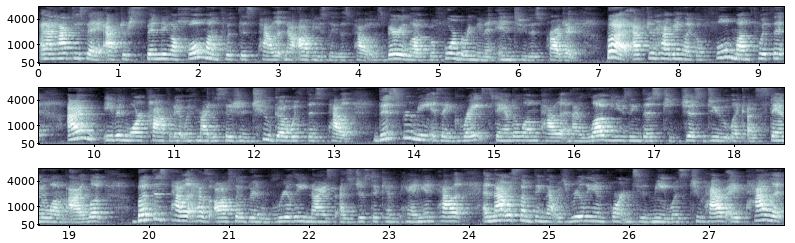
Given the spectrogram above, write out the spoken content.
And I have to say, after spending a whole month with this palette, now obviously this palette was very loved before bringing it into this project, but after having like a full month with it, I'm even more confident with my decision to go with this palette. This for me is a great standalone palette and I love using this to just do like a standalone eye look. But this palette has also been really nice as just a companion palette. And that was something that was really important to me was to have a palette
